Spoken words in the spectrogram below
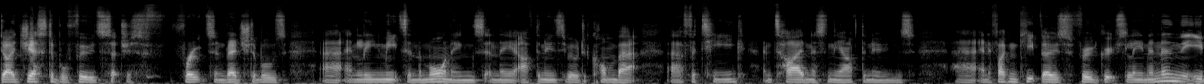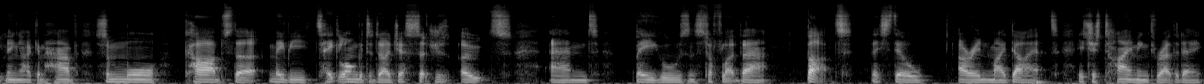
digestible foods such as fruits and vegetables uh, and lean meats in the mornings and the afternoons to be able to combat uh, fatigue and tiredness in the afternoons. Uh, and if I can keep those food groups lean, and then in the evening I can have some more carbs that maybe take longer to digest, such as oats and bagels and stuff like that, but they still are in my diet. It's just timing throughout the day.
